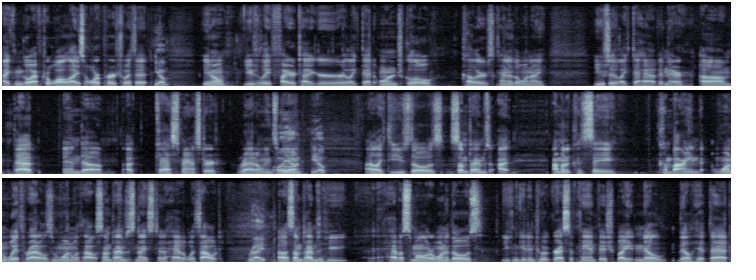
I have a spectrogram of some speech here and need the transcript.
I can go after walleyes or perch with it. Yep. You know, usually fire tiger or like that orange glow color is kind of the one I usually like to have in there. Um, that and uh, a Castmaster rattling Oh spoon. yeah. Yep. I like to use those. Sometimes I I'm gonna say combined one with rattles and one without. Sometimes it's nice to have it without. Right. Uh, sometimes if you have a smaller one of those, you can get into aggressive panfish bite, and they'll they'll hit that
